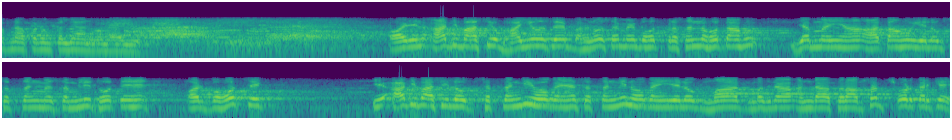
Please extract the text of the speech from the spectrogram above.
अपना परम कल्याण बनाइए। और इन आदिवासियों भाइयों से, बहनों से मैं बहुत प्रसन्न होता हूँ। जब मैं यहाँ आता हूँ, ये लोग सत्संग में सम्मिलित होते हैं और बहुत से ये आदिवासी लोग सत्संगी हो गए हैं, सत्संगीन हो गए हैं, ये लोग माद, मजरा, अंडा, शराब सब छोड़ करके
